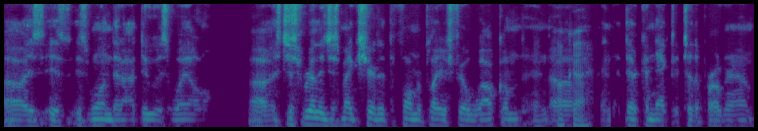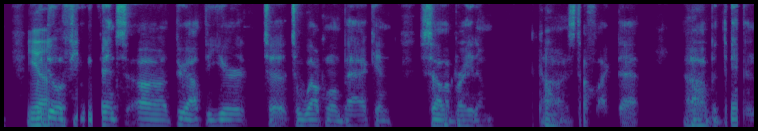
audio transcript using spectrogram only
uh, is is is one that I do as well. Uh, it's just really just make sure that the former players feel welcomed and uh, okay. and they're connected to the program. We do a few events uh, throughout the year to to welcome them back and celebrate them cool. Uh, and stuff like that. Uh, cool. but then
